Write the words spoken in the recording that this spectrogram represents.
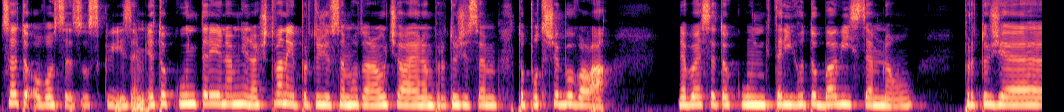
co je to ovoce, co sklízím. Je to kůň, který je na mě naštvaný, protože jsem ho to naučila jenom protože jsem to potřebovala. Nebo jestli to kůň, který ho to baví se mnou, protože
